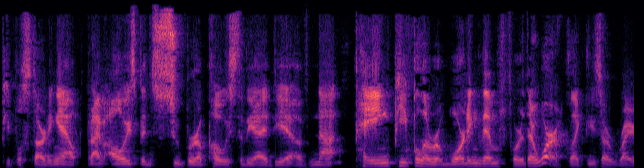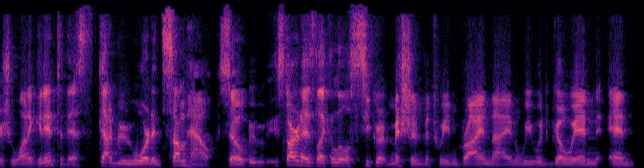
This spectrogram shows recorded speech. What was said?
people starting out. But I've always been super opposed to the idea of not paying people or rewarding them for their work. Like these are writers who want to get into this, got to be rewarded somehow. So it started as like a little secret mission between Brian and I, and we would go in and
